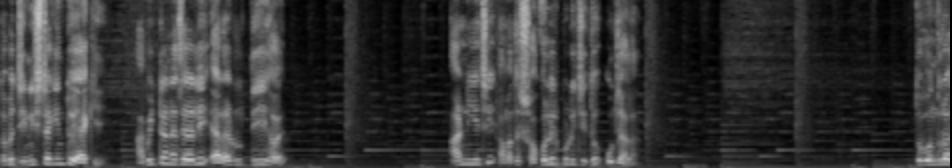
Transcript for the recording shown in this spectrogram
তবে জিনিসটা কিন্তু একই, আবিরটা ন্যাচারালি অ্যারারুট দিয়েই হয়। আর নিয়েছি আমাদের সকলের পরিচিত উজালা। তো বন্ধুরা,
